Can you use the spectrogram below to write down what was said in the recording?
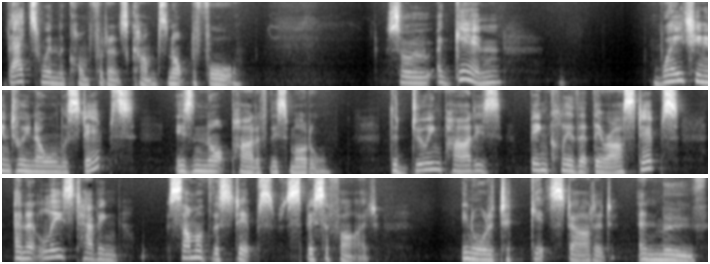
That's when the confidence comes, not before. So, again, waiting until you know all the steps is not part of this model. The doing part is being clear that there are steps and at least having some of the steps specified in order to get started and move.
